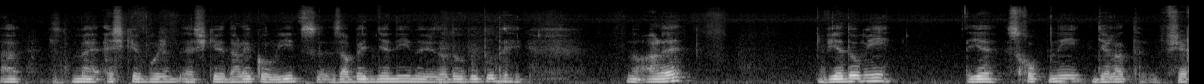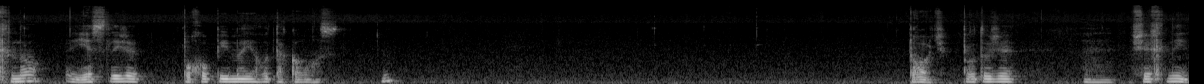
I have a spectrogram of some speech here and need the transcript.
a jsme ještě, možná, ještě daleko víc zabedněný než za doby Budy. No ale vědomí je schopný dělat všechno, jestliže pochopíme jeho takovost. Hm? Proč? Protože eh, všechny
